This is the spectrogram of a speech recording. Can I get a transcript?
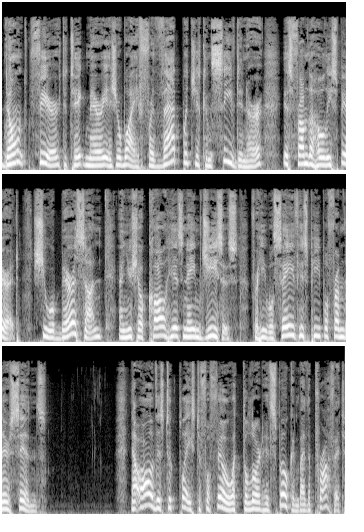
don't fear to take Mary as your wife, for that which is conceived in her is from the Holy Spirit. She will bear a son, and you shall call his name Jesus, for he will save his people from their sins. Now all of this took place to fulfill what the Lord had spoken by the prophet.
